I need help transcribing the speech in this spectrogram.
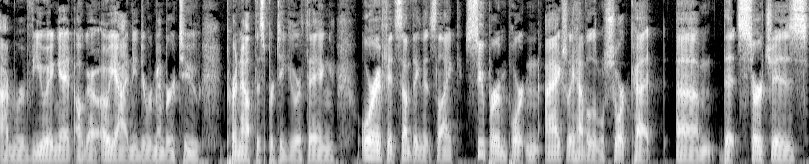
i'm reviewing it i'll go oh yeah i need to remember to print out this particular thing. Or if it's something that's like super important i actually have a little shortcut um, that searches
